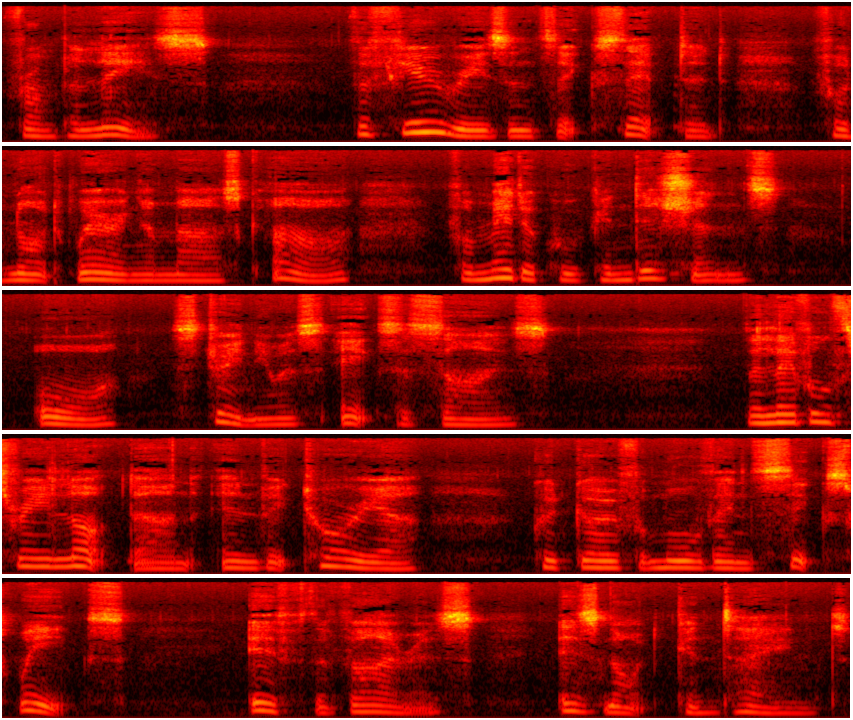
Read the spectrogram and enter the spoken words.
from police. The few reasons accepted for not wearing a mask are for medical conditions or strenuous exercise. The level 3 lockdown in Victoria could go for more than six weeks if the virus is not contained.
